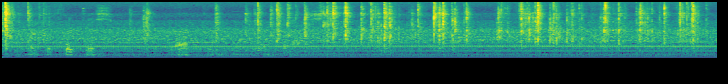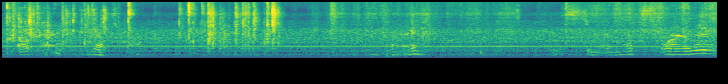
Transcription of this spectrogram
I could put this back in real fast. Okay, that's back. Okay. Let's do our next ornament.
